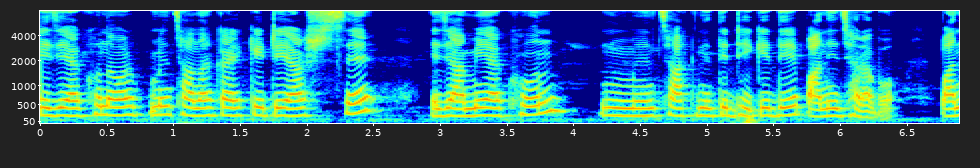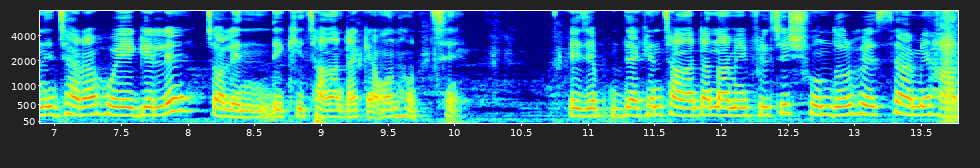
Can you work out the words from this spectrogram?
এই যে এখন আমার ছানা কেটে আসছে। এই যে আমি এখন ছাঁকনিতে ঢেকে দিয়ে পানি ঝাড়াবো। পানি ঝাড়া হয়ে গেলে চলেন দেখি ছানাটা কেমন হচ্ছে। এই যে দেখেন ছানাটা নামিয়ে ফেলছি, সুন্দর হয়েছে। আমি হাত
